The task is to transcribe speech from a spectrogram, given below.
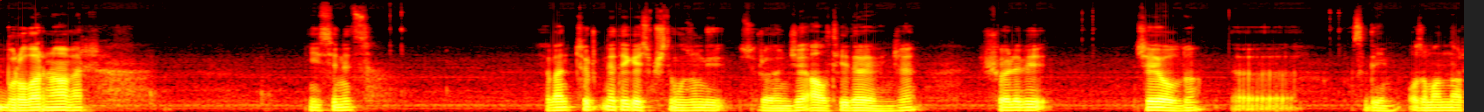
Buralar ne haber? İyisiniz. Ya ben TürkNet'e geçmiştim uzun bir süre önce. 6-7 ay önce. Şöyle bir şey oldu. Ee, nasıl diyeyim? O zamanlar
